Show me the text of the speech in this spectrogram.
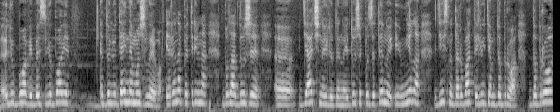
е, любові, без любові до людей неможливо. Ірина Петрівна була дуже е, вдячною людиною, дуже позитивною і вміла дійсно дарувати людям добро. Добро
